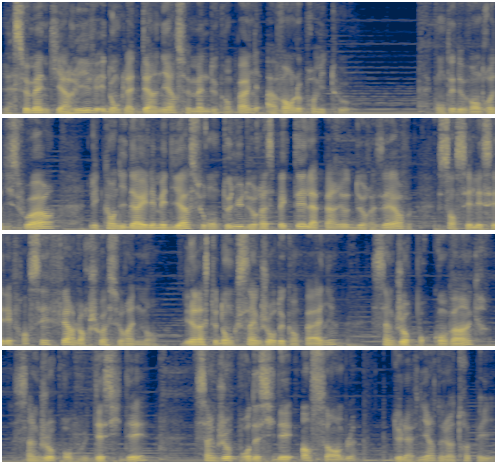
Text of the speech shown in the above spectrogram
La semaine qui arrive est donc la dernière semaine de campagne avant le premier tour. Compter de vendredi soir, les candidats et les médias seront tenus de respecter la période de réserve, censée laisser les Français faire leur choix sereinement. Il reste donc 5 jours de campagne, 5 jours pour convaincre, 5 jours pour vous décider, 5 jours pour décider ensemble de l'avenir de notre pays.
